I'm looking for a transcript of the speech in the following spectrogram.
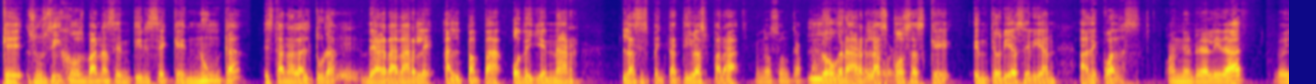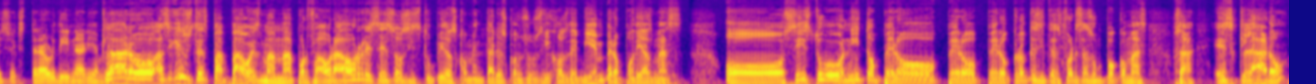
que sus hijos van a sentirse que nunca están a la altura de agradarle al papá o de llenar las expectativas para No son capaces. lograr las cosas que en teoría serían adecuadas. Cuando en realidad Lo hizo extraordinariamente. Claro, así que si usted es papá o es mamá, por favor ahorres esos estúpidos comentarios con sus hijos de bien, pero podías más. O sí estuvo bonito, pero, pero, pero creo que si te esfuerzas un poco más. O sea, es claro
